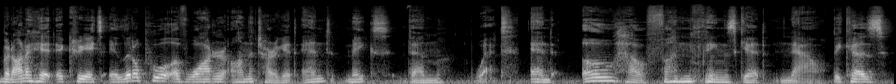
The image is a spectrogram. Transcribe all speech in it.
But on a hit, it creates a little pool of water on the target and makes them wet. And oh, how fun things get now. Because,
